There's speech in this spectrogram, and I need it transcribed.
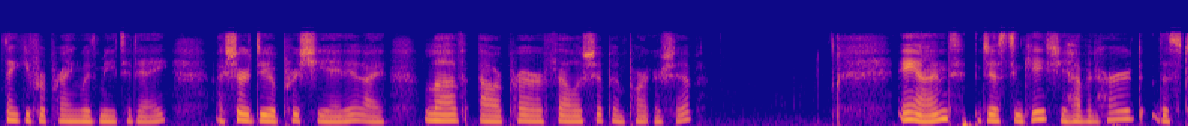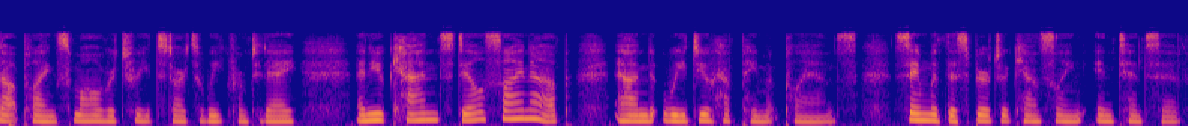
thank you for praying with me today. I sure do appreciate it. I love our prayer fellowship and partnership. And just in case you haven't heard, the Stop Playing Small retreat starts a week from today, and you can still sign up, and we do have payment plans. Same with the spiritual counseling intensive.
